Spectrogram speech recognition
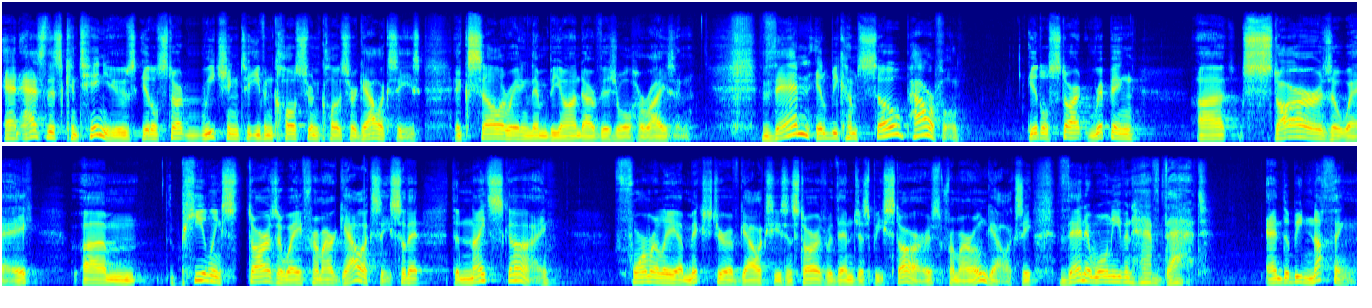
And as this continues, it'll start reaching to even closer and closer galaxies, accelerating them beyond our visual horizon. Then it'll become so powerful, it'll start ripping uh, stars away, um, peeling stars away from our galaxy, so that the night sky, formerly a mixture of galaxies and stars, would then just be stars from our own galaxy. Then it won't even have that. And there'll be nothing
